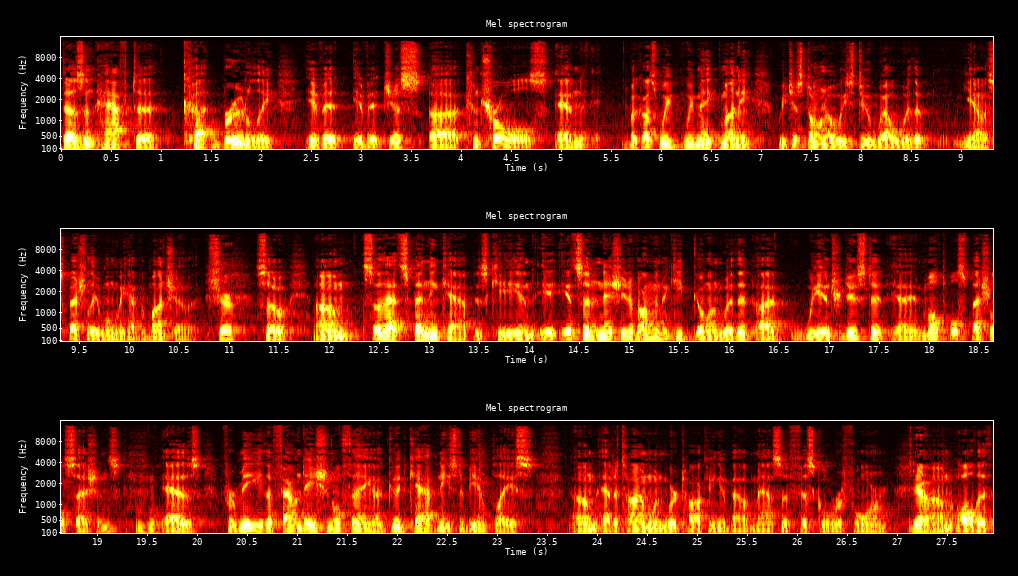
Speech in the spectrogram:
doesn't have to cut brutally if it if it just uh, controls and because we, we make money, we just don't always do well with it. You know, especially when we have a bunch of it. Sure. So, um, so that spending cap is key, and it, it's an initiative. I'm going to keep going with it. I, we introduced it in multiple special sessions as, for me, the foundational thing. A good cap needs to be in place um, at a time when we're talking about massive fiscal reform. Yeah. Um, all the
